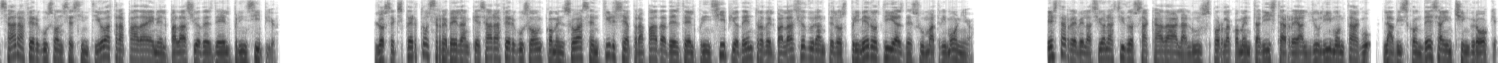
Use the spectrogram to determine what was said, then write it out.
Sarah Ferguson se sintió atrapada en el palacio desde el principio. Los expertos revelan que Sarah Ferguson comenzó a sentirse atrapada desde el principio dentro del palacio durante los primeros días de su matrimonio. Esta revelación ha sido sacada a la luz por la comentarista real Julie Montagu, la viscondesa Inchingroke.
